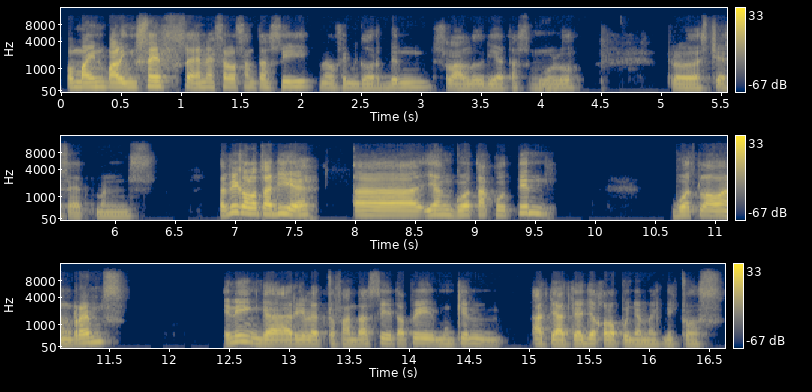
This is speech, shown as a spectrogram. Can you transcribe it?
pemain paling safe se NFL fantasy Melvin Gordon selalu di atas 10 Hmm. terus Chase Edmonds tapi kalau tadi ya eh, yang gue takutin buat lawan Rams ini nggak relate ke fantasi tapi mungkin hati-hati aja kalau punya Mike Nichols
